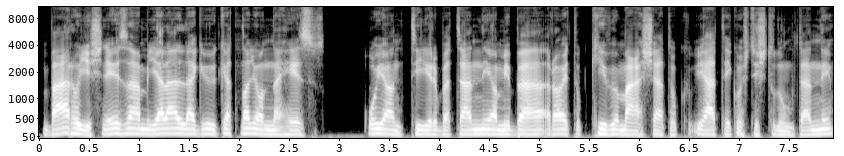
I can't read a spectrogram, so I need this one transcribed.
bárhogy is nézem, jelenleg őket nagyon nehéz olyan tírbe tenni, amiben rajtuk kívül más játékost is tudunk tenni.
